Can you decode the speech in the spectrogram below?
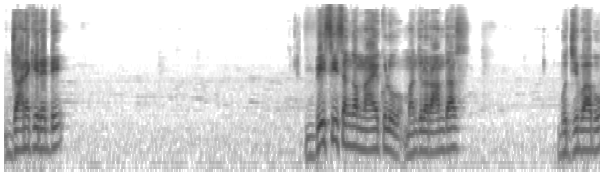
జానకిరెడ్డి బీసీ సంఘం నాయకులు మంజుల రామ్దాస్ బుజ్జిబాబు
